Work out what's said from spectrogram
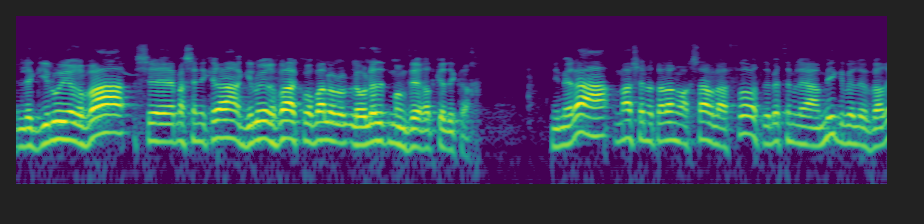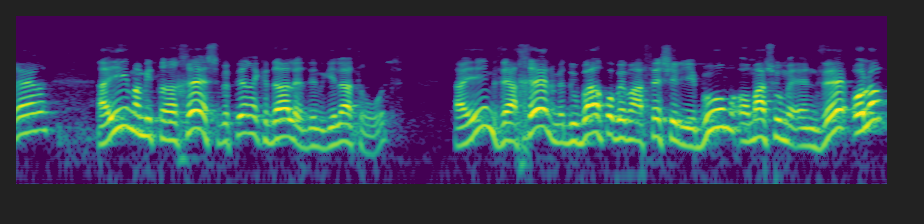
לגילוי ערווה, שמה שנקרא גילוי ערווה הקרובה להולדת ממזר עד כדי כך. ממילא, מה שנותר לנו עכשיו לעשות זה בעצם להעמיק ולברר האם המתרחש בפרק ד' במגילת רות האם זה אכן מדובר פה במעשה של ייבום או משהו מעין זה או לא?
